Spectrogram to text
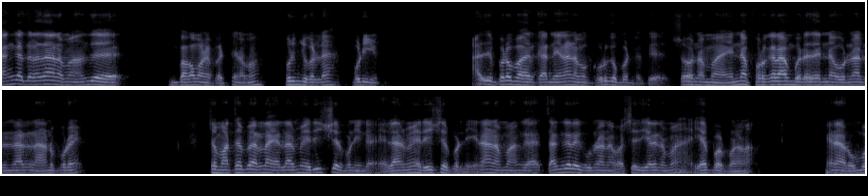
சங்கத்தில் தான் நம்ம வந்து பகவானை பற்றி நம்ம புரிஞ்சு கொள்ள முடியும். அது புறப்பாதர் நமக்கு கொடுக்கப்பட்டிருக்கு. ஸோ நம்ம என்ன ப்ரோக்ராம்ங்கிறத என்ன? ஒரு நாள் ரெண்டு நாள் நான் அனுப்புகிறேன் ஸோ மற்ற பேர்லாம் எல்லாருமே ரிஜிஸ்டர் பண்ணிங்க. எல்லாருமே ரிஜிஸ்டர் பண்ணிங்கன்னா நம்ம அங்கே தங்குறதுக்கு உண்டான வசதிகளை நம்ம ஏற்பாடு பண்ணலாம். ஏன்னா ரொம்ப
